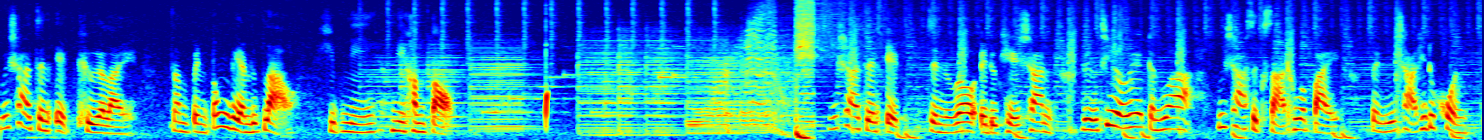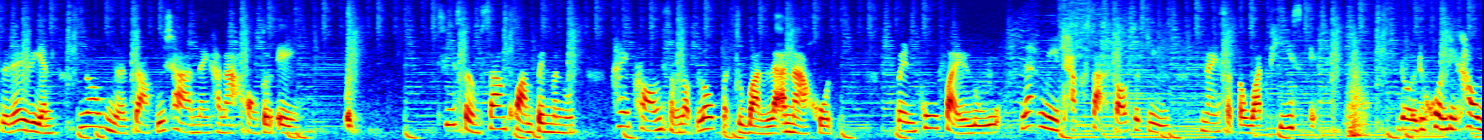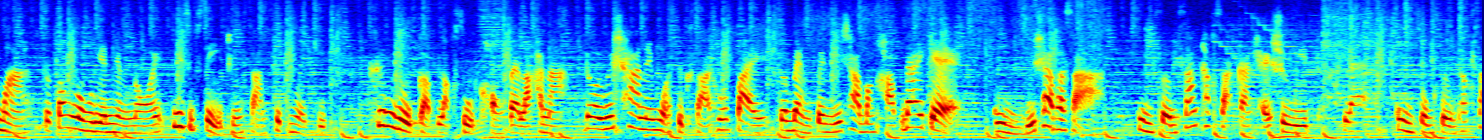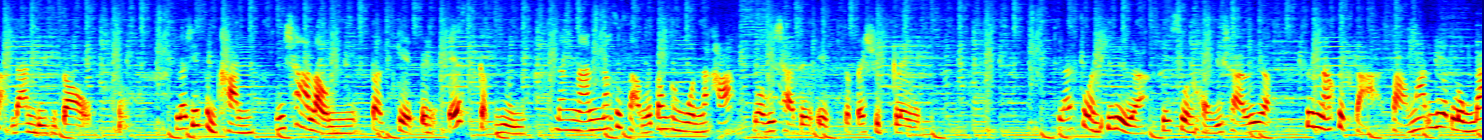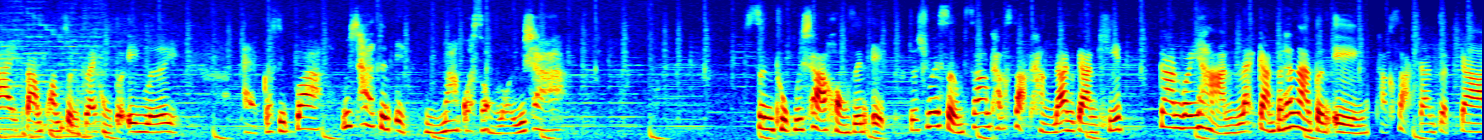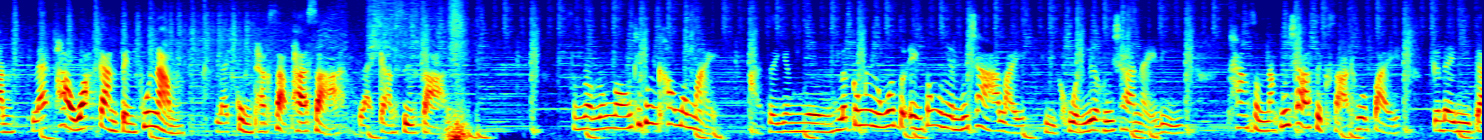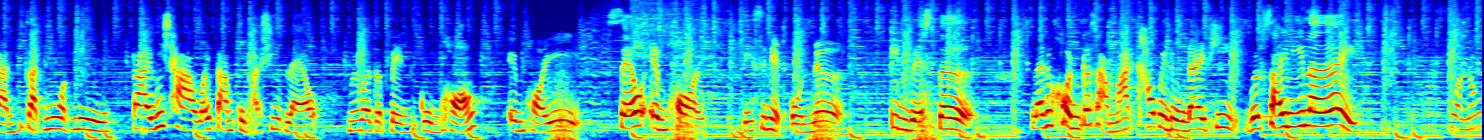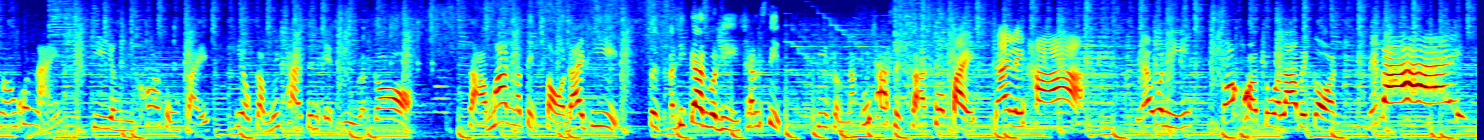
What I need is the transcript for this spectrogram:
วิชา Gen Ed คืออะไร จำเป็นต้องเรียนหรือเปล่า คลิปนี้มีคำตอบ วิชา Gen Ed General Education หรือที่เราเรียกกันว่า วิชาศึกษาทั่วไป เป็นวิชาที่ทุกคนจะได้เรียนนอกเหนือจากวิชาในคณะของตนเอง ที่เสริมสร้างความเป็นมนุษย์ ให้พร้อมสำหรับโลกปัจจุบันและอนาคต เป็นผู้ใฝ่รู้และมีทักษะ soft skill ในศตวรรษที่ 21 โดยทุกคนที่เข้ามาจะต้องลงเรียนอย่างน้อย 24-30 หน่วยกิจ ขึ้นอยู่กับหลักสูตรของแต่ละคณะ โดยวิชาในหมวดศึกษาทั่วไป จะแบ่งเป็นวิชาบังคับได้แก่ กลุ่มวิชาภาษา กลุ่มเสริมสร้างทักษะการใช้ชีวิต และกลุ่มส่งเสริมทักษะด้านดิจิทัล และที่สำคัญวิชาเหล่านี้ตัดเกรดเป็น S กับ U ดังนั้นนักศึกษาไม่ต้องกังวลนะคะ ว่าวิชา Gen Ed จะไปฉุดเกรด และส่วนที่เหลือคือส่วนของวิชาเลือก ซึ่งนักศึกษาสามารถเลือกลงได้ตามความสนใจของตัวเองเลย แอบกระซิบว่าวิชา Gen Ed มีมากกว่า 200 วิชา ซึ่งทุกวิชาของ Gen Ed จะช่วยเสริมสร้างทักษะทางด้านการคิด การบริหารและการพัฒนาตนเอง ทักษะการจัดการ และภาวะการเป็นผู้นำและกลุ่มทักษะภาษาและการสื่อสารสำหรับน้องๆที่เพิ่งเข้ามาใหม่ อาจจะยังงง แล้วก็ไม่รู้ว่าตัวเองต้องเรียนวิชาอะไร หรือควรเลือกวิชาไหนดี ทางสำนักวิชาศึกษาทั่วไป ก็ได้มีการจัดหมวดหมู่ รายวิชาไว้ตามกลุ่มอาชีพแล้ว ไม่ว่าจะเป็นกลุ่มของ employee self employed business owner investor และทุกคนก็สามารถเข้าไปดูได้ที่เว็บไซต์นี้เลย ส่วนน้องๆ คนไหนที่ยังมีข้อสงสัยเกี่ยวกับวิชา Gen Ed อยู่แล้วก็ สามารถมาติดต่อได้ที่ตึกอธิการบดีชั้น 10 ที่สำนักวิชาศึกษาทั่วไปได้เลยค่ะ และวันนี้ก็ขอตัวลาไปก่อน บ๊ายบาย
